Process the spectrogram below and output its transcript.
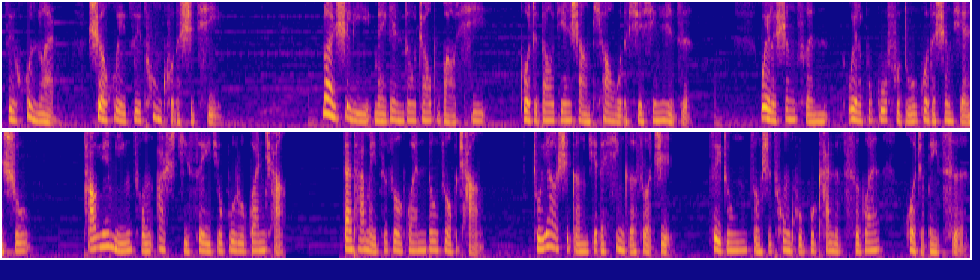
最混乱、社会最痛苦的时期。乱世里，每个人都朝不保夕，过着刀尖上跳舞的血腥日子。为了生存，为了不辜负读过的圣贤书，陶渊明从二十几岁就步入官场，但他每次做官都做不长，主要是耿介的性格所致，最终总是痛苦不堪的辞官或者被辞。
